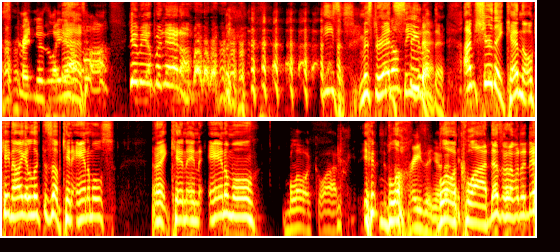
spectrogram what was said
straighten his leg Yes. out. Give me a banana. Jesus, Mr. Ed sees see it up there. I'm sure they can though. Okay, now I got to look this up. Can animals? All right, can an animal Blow a quad. blow Phrasing blow it. a quad? That's what I'm gonna do.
